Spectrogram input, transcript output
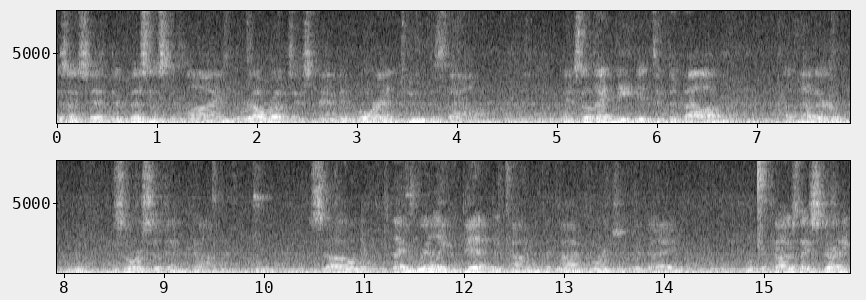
as I said, their business declined, the railroads expanded more into the South. And so they needed to develop another source of income. So they really did become the Concordes of their day because they started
